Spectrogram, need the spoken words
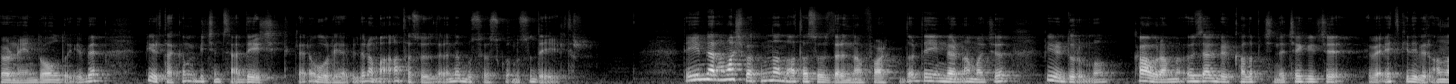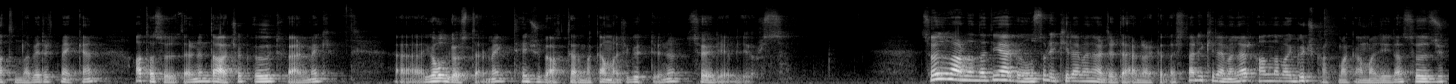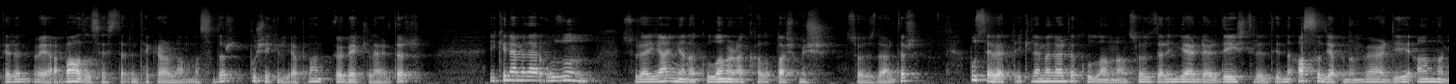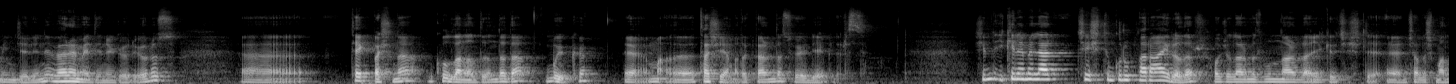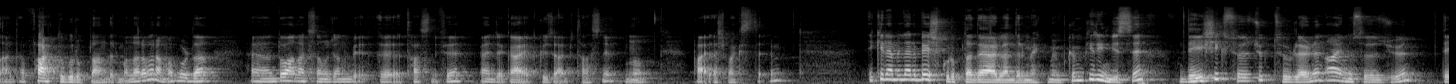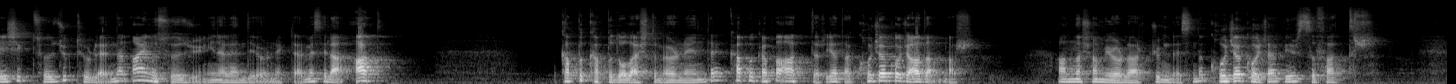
örneğinde olduğu gibi bir takım biçimsel değişikliklere uğrayabilir ama atasözlerinde bu söz konusu değildir. Deyimler amaç bakımından da atasözlerinden farklıdır. Deyimlerin amacı bir durumu, kavramı özel bir kalıp içinde çekici ve etkili bir anlatımla belirtmekken atasözlerinin daha çok öğüt vermek, e, yol göstermek, tecrübe aktarmak amacı güttüğünü söyleyebiliyoruz. Söz varlığında diğer bir unsur ikilemelerdir değerli arkadaşlar. İkilemeler anlama güç katmak amacıyla sözcüklerin veya bazı seslerin tekrarlanmasıdır. Bu şekilde yapılan öbeklerdir. İkilemeler uzun süre yan yana kullanarak kalıplaşmış sözlerdir. Bu sebeple ikilemelerde kullanılan sözlerin yerleri değiştirildiğinde asıl yapının verdiği anlam inceliğini veremediğini görüyoruz. Ee, tek başına kullanıldığında da bu yükü e, e, taşıyamadıklarını da söyleyebiliriz. Şimdi ikilemeler çeşitli gruplara ayrılır. Hocalarımız bunlarla ilgili çeşitli e, çalışmalarda farklı gruplandırmaları var ama burada Doğan Aksan Hoca'nın bir tasnifi bence gayet güzel bir tasnif. Bunu paylaşmak isterim. İkilemeleri 5 grupta değerlendirmek mümkün. Birincisi değişik sözcük türlerinin aynı sözcüğün, değişik sözcük türlerinden aynı sözcüğün inelendiği örnekler. Mesela at, kapı kapı dolaştım örneğinde kapı kapı attır ya da koca koca adamlar anlaşamıyorlar cümlesinde koca koca bir sıfattır.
